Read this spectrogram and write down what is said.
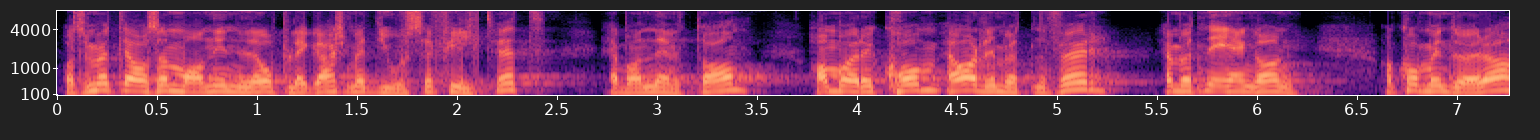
og Så møtte jeg også en mann inni det opplegget her som het Josef Filtvedt. Jeg bare nevnte han. Han bare kom. Jeg har aldri møtt han før. Jeg har møtt han én gang. Han kom inn døra,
